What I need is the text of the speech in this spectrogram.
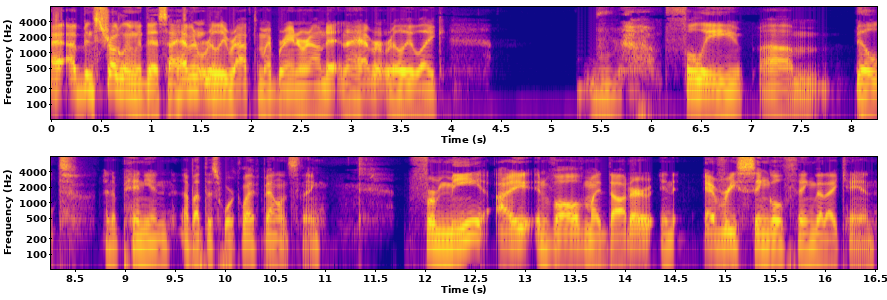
I, I've been struggling with this. I haven't really wrapped my brain around it, and I haven't really like fully um, built an opinion about this work life balance thing. For me, I involve my daughter in every single thing that I can.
